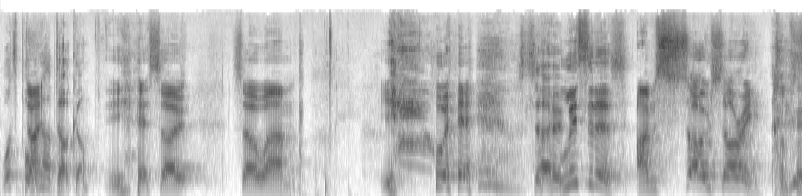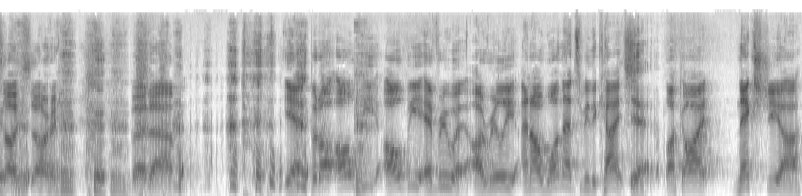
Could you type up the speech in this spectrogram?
What's don't- Pornhub.com? Yeah, so so um, yeah, we're, So listeners, I'm so sorry. I'm so sorry. But um, yeah, but I'll, I'll be I'll be everywhere. I really and I want that to be the case. Yeah. Like I next year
